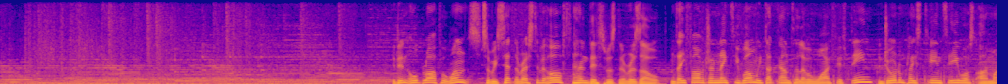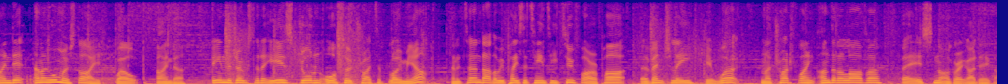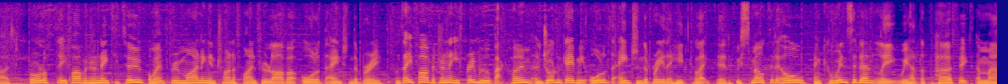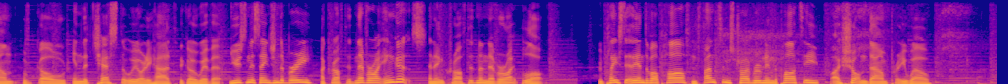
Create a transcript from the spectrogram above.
It didn't all blow up at once, so we set the rest of it off, and this was the result. On day 581, we dug down to level Y15, and Jordan placed TNT whilst I mined it, and I almost died. Well, kinda. Being the jokester that he is, Jordan also tried to blow me up, and it turned out that we placed the TNT too far apart, but eventually it worked, and I tried flying under the lava, but it's not a great idea, guys. For all of day 582, I went through mining and trying to find through lava all of the ancient debris. On day 583, we were back home, and Jordan gave me all of the ancient debris that he'd collected. We smelted it all, and coincidentally, we had the perfect amount of gold in the chest that we already had to go with it. Using this ancient debris, I crafted netherite ingots, and then crafted a netherite block. We placed it at the end of our path, and phantoms tried ruining the party, but I shot them down pretty well.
